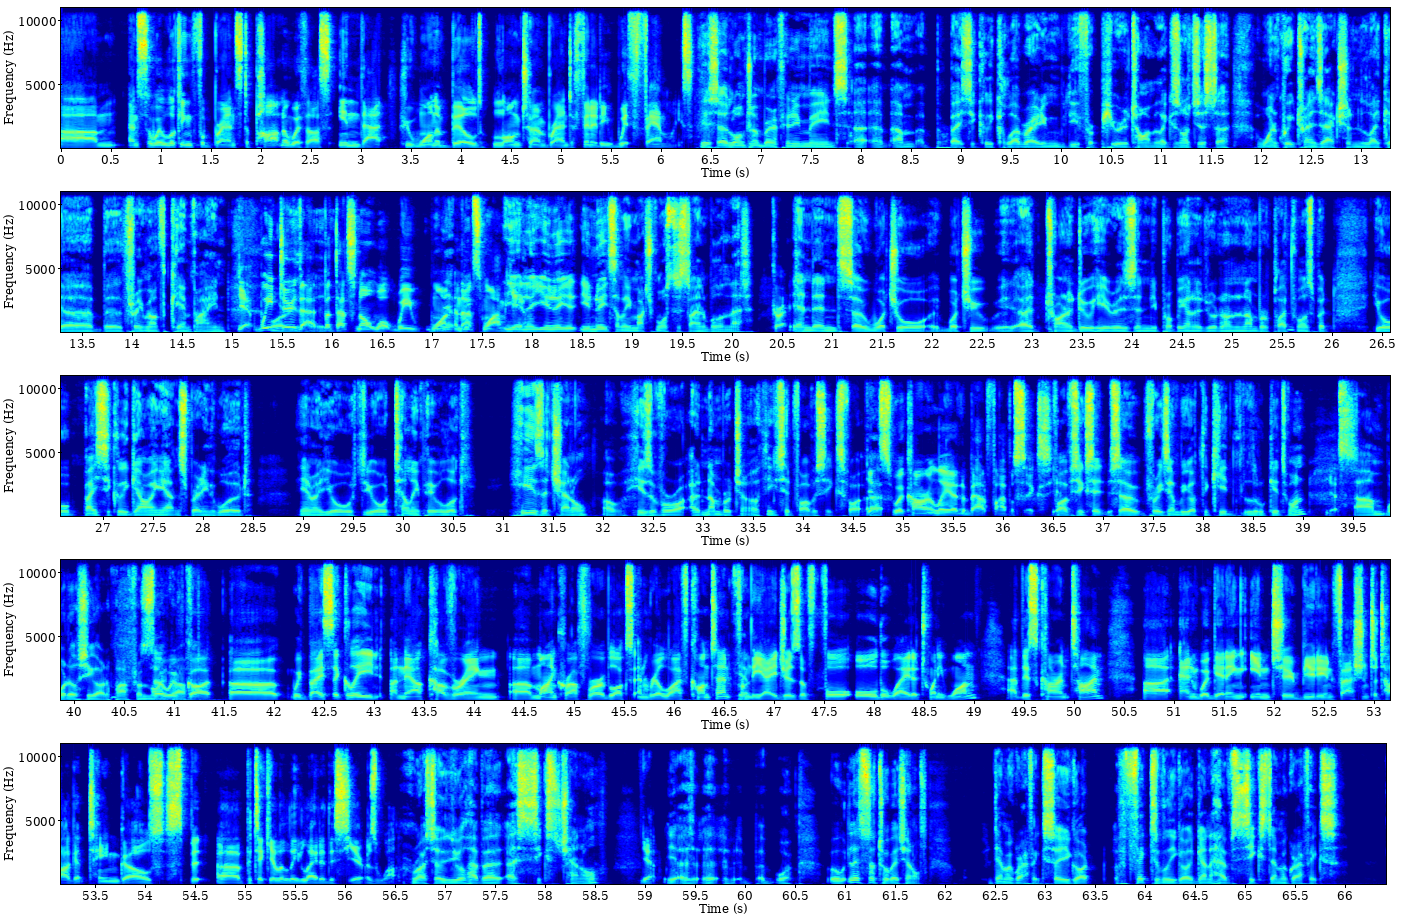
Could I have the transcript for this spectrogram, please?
Um, and so we're looking for brands to partner with us in that who want to build long-term brand affinity with families. Yeah, so long-term brand affinity means uh, uh um, basically collaborating with you for a period of time. Like it's not just a, one quick transaction, like a, a three-month campaign. Yeah, we or, do that, but that's not what we want, yeah, and that's why I'm yeah, here. No, you need you need something much more sustainable than that. Correct. And and so what you're what you are trying to do here is, and you're probably going to do it on a number of platforms, but you're basically going out and spreading the word you know, you're you're telling people, look, here's a channel. Oh, here's a, variety, a number of channels. I think you said five or six. Five, uh, yes, uh, we're currently at about five or six. Yeah. Five or six. So, for example, you got the kid, little kids one. Yes. Um, what else you got apart from so Minecraft? we've got uh, we basically are now covering uh, Minecraft, Roblox, and real life content from yep. the ages of four all the way to twenty one at this current time, uh, and we're getting into beauty and fashion to target teen girls, sp- uh, particularly later this year as well. Right. So you'll have a, a sixth channel. Yeah. Yeah. Uh, uh, uh, well, let's not talk about channels. Demographics. So you got effectively you're going to have six demographics.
